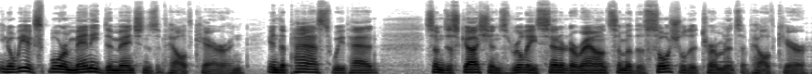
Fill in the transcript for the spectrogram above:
you know, we explore many dimensions of healthcare. And in the past, we've had some discussions really centered around some of the social determinants of healthcare,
